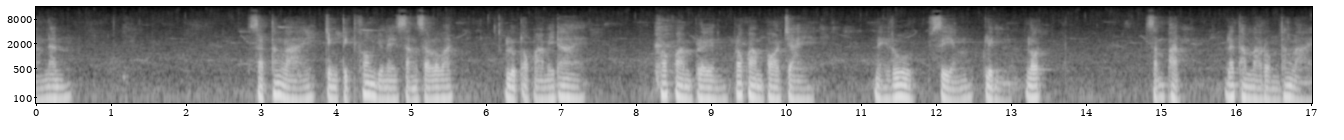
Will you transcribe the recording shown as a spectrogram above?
นั้นนั้นสัตว์ทั้งหลายจึงติดข้องอยู่ในสังสารวัฏหลุดออกมาไม่ได้ เพราะความเพลิน เพราะความพอใจ ในรูป เสียง กลิ่นรสสัมผัส และธรรมารมณ์ทั้งหลาย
